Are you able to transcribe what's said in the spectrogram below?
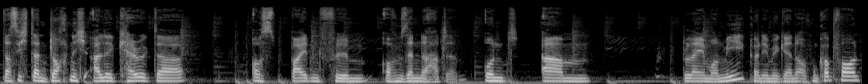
dass ich dann doch nicht alle Charakter aus beiden Filmen auf dem Sender hatte. Und ähm, Blame on Me, könnt ihr mir gerne auf den Kopf hauen.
